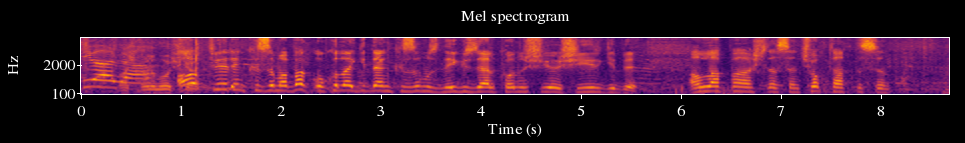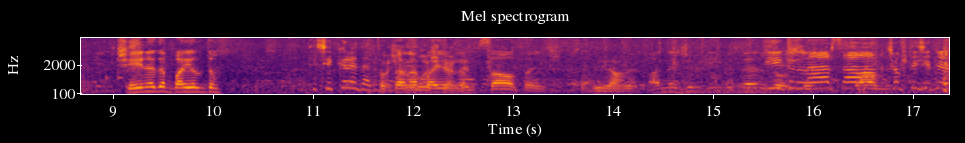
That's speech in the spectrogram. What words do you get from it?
Gidiyorum. Aferin kızıma bak okula giden kızımız ne güzel konuşuyor şiir gibi. Allah bağışlasın çok tatlısın. Şeyine de bayıldım. Teşekkür ederim. Tokana bayıldım. Sağ ol dayıcığım. Sağ ol. Anneciğim iyi günleriniz İyi günler. Sağ ol. Çok teşekkür ederim.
